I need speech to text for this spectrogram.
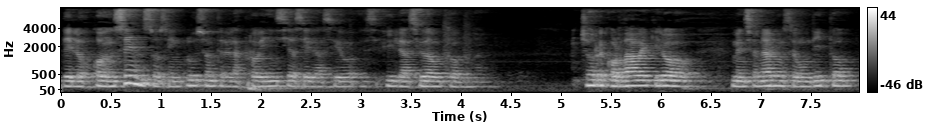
de los consensos incluso entre las provincias y la ciudad, autónoma. Yo recordaba y quiero mencionar un segundito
